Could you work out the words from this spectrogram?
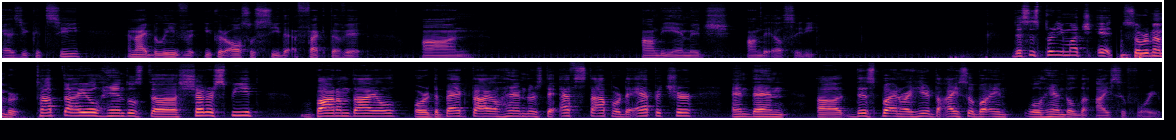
As you could see, and I believe you could also see the effect of it on, on the image on the LCD. This is pretty much it. So remember, top dial handles the shutter speed, bottom dial or the back dial handles the f-stop or the aperture, and then uh, this button right here, the ISO button, will handle the ISO for you.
